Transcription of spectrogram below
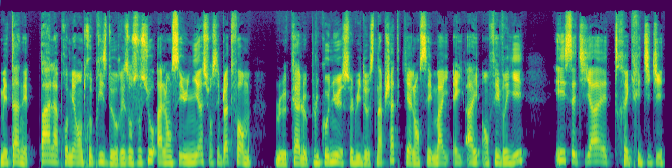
Meta n'est pas la première entreprise de réseaux sociaux à lancer une IA sur ses plateformes. Le cas le plus connu est celui de Snapchat qui a lancé MyAI en février, et cette IA est très critiquée.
